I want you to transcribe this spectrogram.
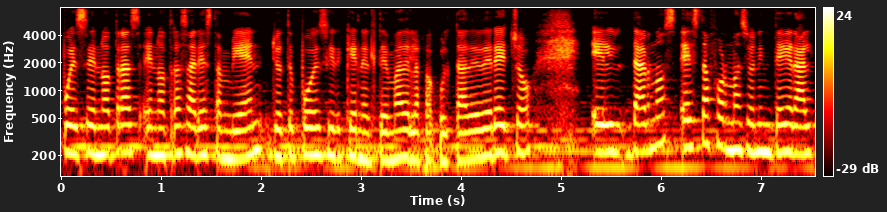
pues en otras en otras áreas también yo te puedo decir que en el tema de la facultad de derecho el darnos esta formación integral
